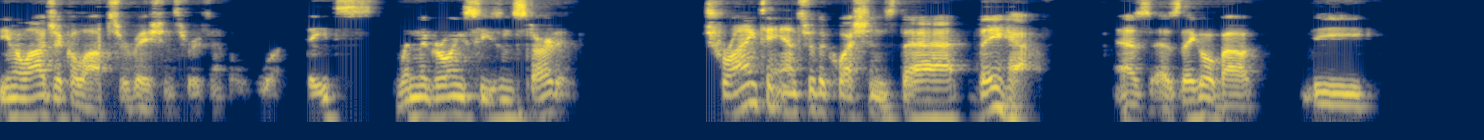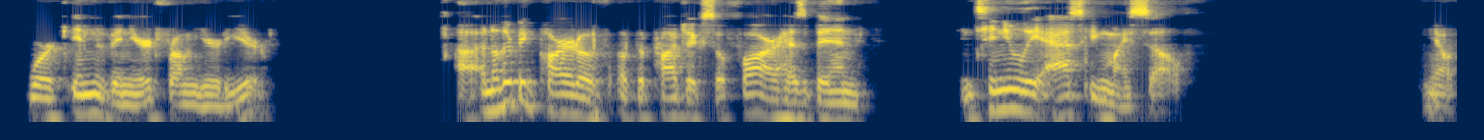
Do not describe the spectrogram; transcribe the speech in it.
phenological observations, for example, what dates when the growing season started, trying to answer the questions that they have as, as they go about the work in the vineyard from year to year. Uh, another big part of, of the project so far has been continually asking myself, you know,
